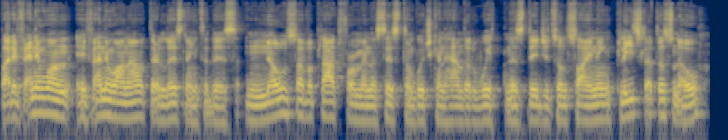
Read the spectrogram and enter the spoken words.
But if anyone, if anyone out there listening to this knows of a platform and a system which can handle witness digital signing, please let us know.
